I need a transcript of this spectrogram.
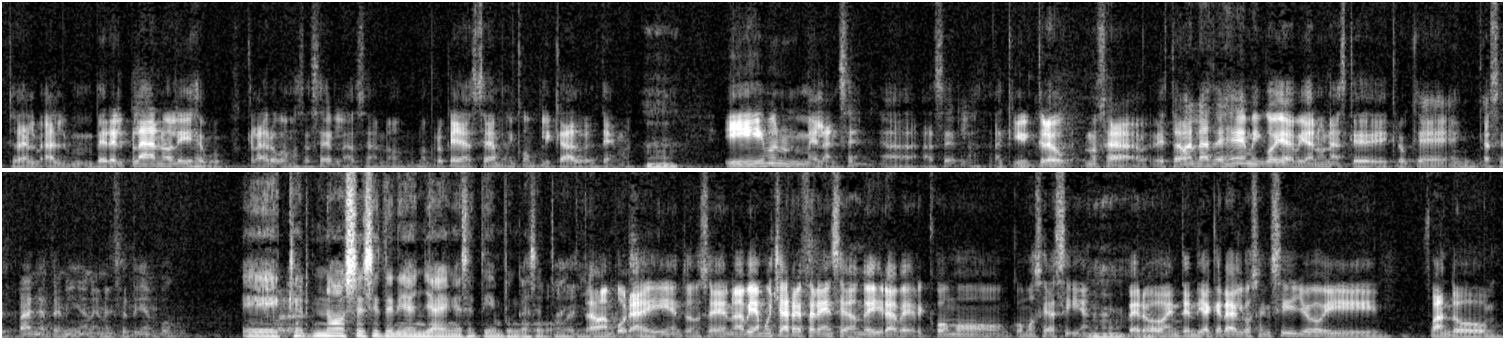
Entonces, al, al ver el plano, le dije, "Pues, claro, vamos a hacerla. O sea, no, no creo que sea muy complicado el tema. Ujú. Y me, lancé a, hacerlas. Aquí creo, o sea, estaban las de Gémico y habían unas que creo que en Casa España tenían en ese tiempo. Eh, que no sé si tenían ya en ese tiempo en Casa o España. estaban por ahí, entonces no había mucha referencia a dónde ir a ver cómo, cómo se hacían, pero entendía que era algo sencillo y cuando,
